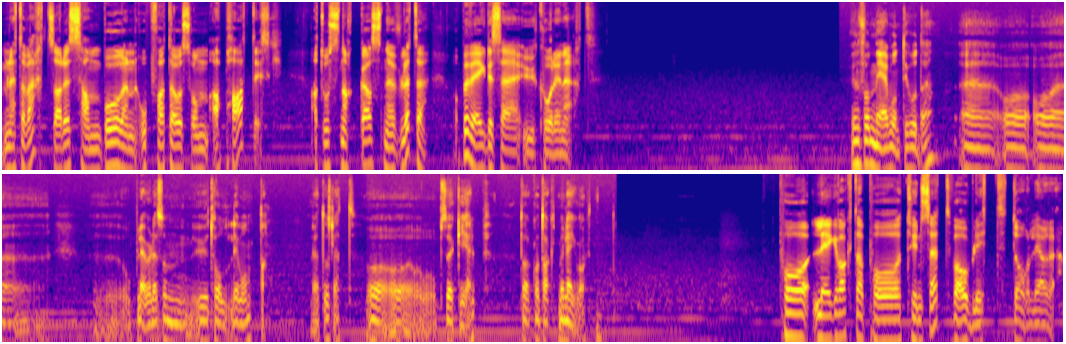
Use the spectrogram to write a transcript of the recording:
Men etter hvert så hadde samboeren oppfatta henne som apatisk at hun snakka snøvlete og bevegde seg ukoordinert. Hun får mer vondt i hodet eh, og, og eh, opplever det som uutholdelig vondt, da, rett og slett. Og, og oppsøker hjelp. Ta kontakt med legevakten. På legevakta på Tynset var hun blitt dårligere.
